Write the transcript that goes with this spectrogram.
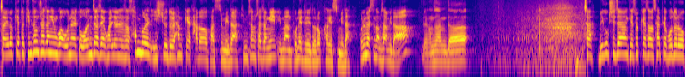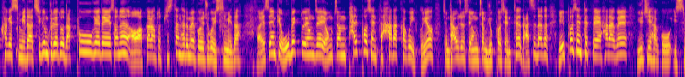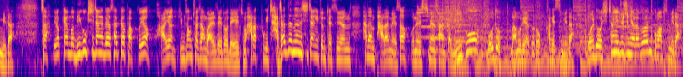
자, 이렇게 또 김성주 차장님과 오늘 또 원자재 관련해서 선물 이슈들 함께 다뤄봤습니다. 김성주 차장님 이만 보내드리도록 하겠습니다. 오늘 말씀 감사합니다. 네, 감사합니다. 자, 미국 시장 계속해서 살펴보도록 하겠습니다. 지금 그래도 낙폭에 대해서는 어, 아까랑 또 비슷한 흐름을 보여주고 있습니다. 어, S&P 500도 현재 0.8% 하락하고 있고요. 지금 다우존스 0.6%, 나스닥은 1%대 하락을 유지하고 있습니다. 자, 이렇게 한번 미국 시장에 대해서 살펴봤고요. 과연 김성 차장 말대로 내일 좀 하락폭이 잦아드는 시장이 좀 됐으면 하는 바람에서 오늘 시면 상한가 2부 모두 마무리하도록 하겠습니다. 오늘도 시청해주신 여러분 고맙습니다.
